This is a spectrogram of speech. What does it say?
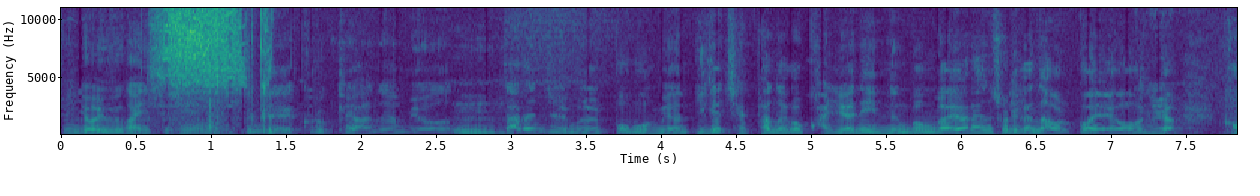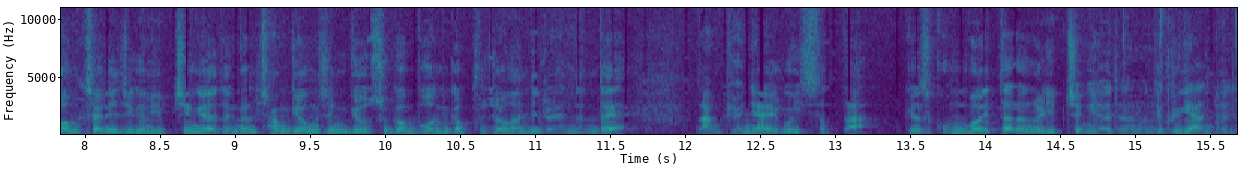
좀 여유가 있으신 근데 그 렇게 안 하면 다른 질문을 뽑으면 이게 재판하고 관련이 있는 건가요? 라는 소리가 나올 거예요. 그러니까 검찰이 지금 입증해야 되는 건 정경심 교수가 무언가 부정한 일을 했는데 남편이 알고 있었다. 그래서 공모했다는 걸 입증해야 되는 건데 그게 안 되는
